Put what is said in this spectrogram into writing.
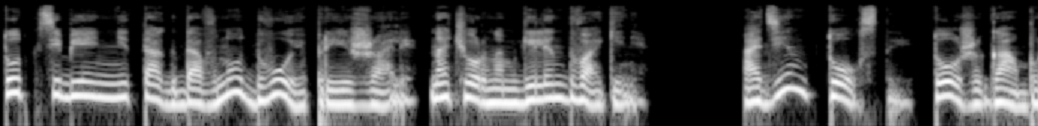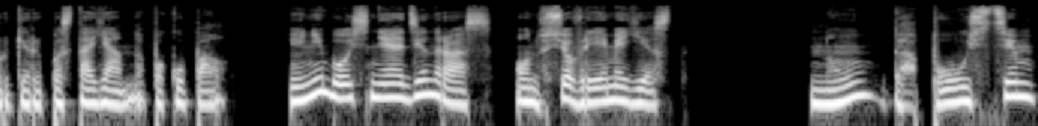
«Тут к тебе не так давно двое приезжали на черном Гелендвагене. Один толстый, тоже гамбургеры постоянно покупал. И небось не один раз, он все время ест. Ну, допустим.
